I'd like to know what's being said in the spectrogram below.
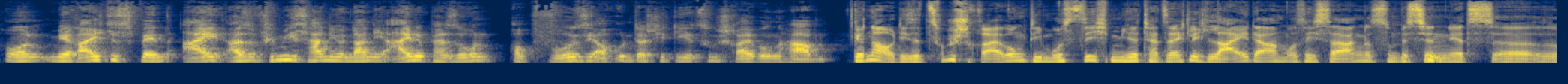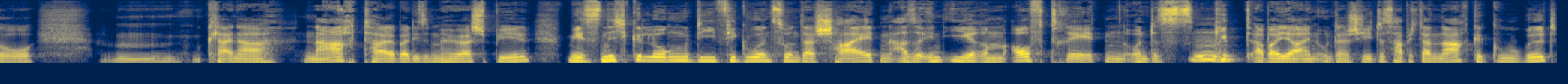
und mir reicht es, wenn ein, also für mich ist Hanni und Nanni eine Person, obwohl sie auch unterschiedliche Zuschreibungen haben. Genau, diese Zuschreibung, die musste ich mir tatsächlich leider, muss ich sagen, das ist so ein bisschen hm. jetzt äh, so ein hm, kleiner Nachteil bei diesem Hörspiel. Mir ist nicht gelungen, die Figuren zu unterscheiden, also in ihrem Auftreten und es hm. gibt aber ja einen Unterschied. Das habe ich dann nachgegoogelt,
